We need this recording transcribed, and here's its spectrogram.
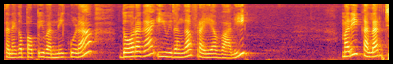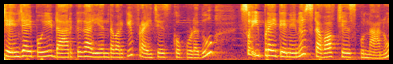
శనగపప్పు ఇవన్నీ కూడా దోరగా ఈ విధంగా ఫ్రై అవ్వాలి. మరి కలర్ చేంజ్ అయిపోయి డార్క్గా అయ్యేంత వరకు ఫ్రై చేసుకోకూడదు. సో ఇప్పుడైతే నేను స్టవ్ ఆఫ్ చేసుకున్నాను.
